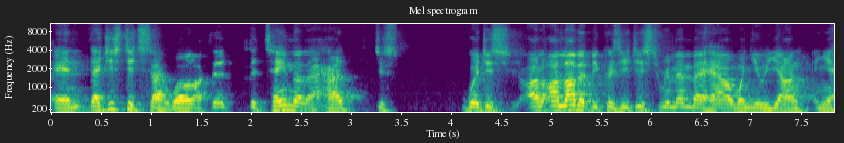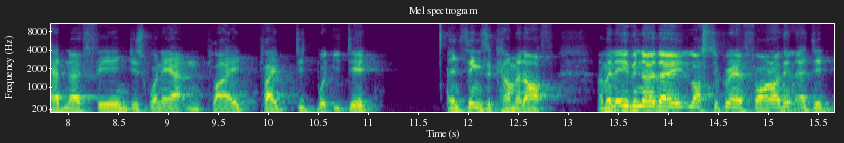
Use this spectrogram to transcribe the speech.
and they just did so well. Like the the team that they had just were just. I, I love it because you just remember how when you were young and you had no fear and you just went out and played, played, did what you did, and things are coming off. I mean, even though they lost the grand final, I think they did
